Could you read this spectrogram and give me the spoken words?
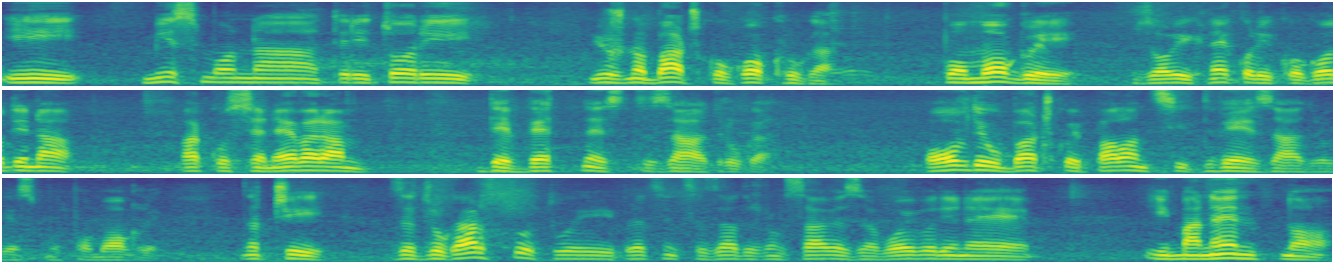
i mi smo na teritoriji Južnobačkog okruga pomogli za ovih nekoliko godina, ako se ne varam, 19 zadruga. Ovde u Bačkoj Palanci dve zadruge smo pomogli. Znači, zadrugarstvo, tu je i predsednica Zadružnog saveza Vojvodine, imanentno,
